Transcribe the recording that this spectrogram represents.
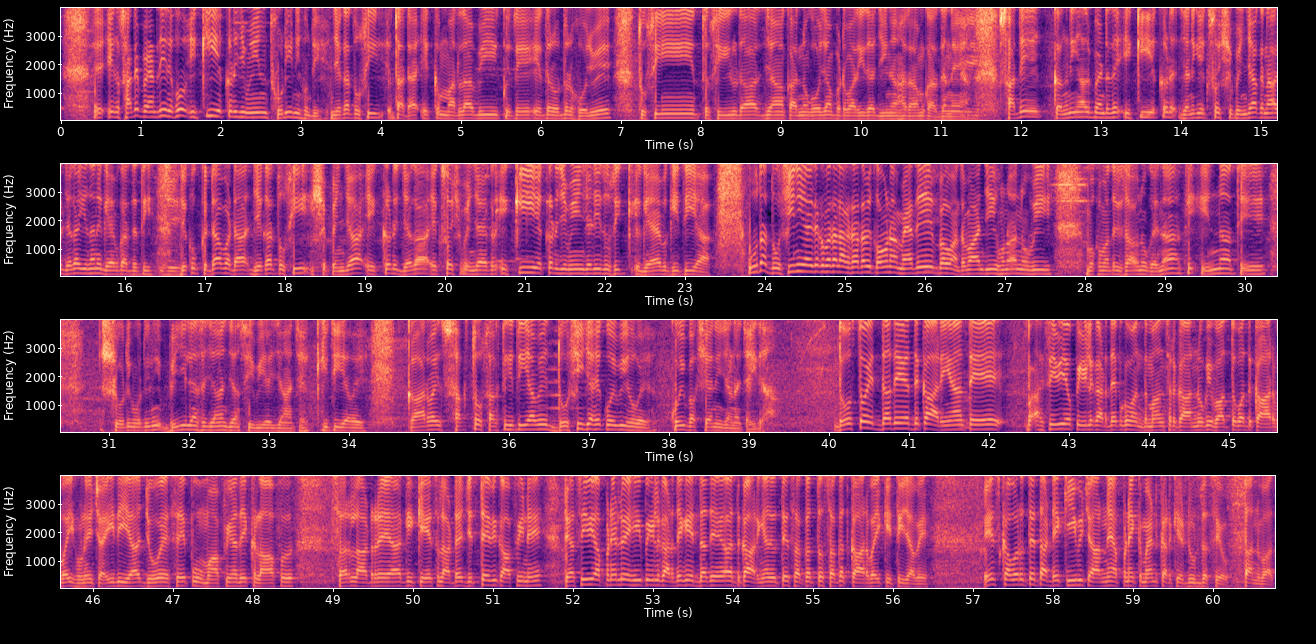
ਇੱਕ ਸਾਡੇ ਪਿੰਡ ਦੀ ਦੇਖੋ 21 ਏਕੜ ਜ਼ਮੀਨ ਥੋੜੀ ਨਹੀਂ ਹੁੰਦੀ। ਜੇਕਰ ਤੁਸੀਂ ਤੁਹਾਡਾ ਇੱਕ ਮਰਲਾ ਵੀ ਕਿਤੇ ਇੱਧਰ ਉੱਧਰ ਹੋ ਜਵੇ ਤੁਸੀਂ ਤਹਿਸੀਲਦਾਰ ਜਾਂ ਕਾਨੂੰਗੋ ਜਾਂ ਪਟਵਾਰੀ ਦਾ ਜੀਣਾ ਹਰਾਮ ਕਰ ਦਿੰਦੇ ਆ। ਸਾਡੇ ਕੰਗਣੀਵਾਲ ਪਿੰਡ ਦੇ 21 ਏਕੜ ਯਾਨੀ ਕਿ 156 ਕਨਾਲ ਜਗ੍ਹਾ ਹੀ ਇਹਨਾਂ ਨੇ ਗਾਇਬ ਕਰ ਦਿੱਤੀ। ਦੇਖੋ ਕਿੱਡਾ ਵੱਡਾ ਜੇਕਰ ਤੁਸੀਂ 56 ਏਕੜ ਜਗ੍ਹਾ 156 ਏਕੜ 21 ਏਕੜ ਜ਼ਮੀਨ ਜਿਹੜੀ ਤੁਸੀਂ ਗਾਇਬ ਕੀਤੀ ਆ ਉਹ ਤਾਂ ਦੋਸ਼ੀ ਨਹੀਂ ਅਜੇ ਤੱਕ ਪਤਾ ਲੱਗ ਸਕਦਾ ਵੀ ਕੌਣ ਆ। ਮੈਂ ਤੇ ਭਗਵੰਤ ਮਾਨ ਜੀ ਹੁਣਾਂ ਨੂੰ ਵੀ ਮੁੱਖ ਮੰਤਰੀ ਸਾਹਿਬ ਨੂੰ ਕਹਿੰਦਾ ਕਿ ਇਹਨਾਂ ਤੇ ਛੋਟੀ ਮੋਟੀ ਨਹੀਂ ਵਿਜੀਲੈਂਸ ਜਾਂਚ ਜਾਂ ਸੀਬੀਆਈ ਜਾਂਚ ਕੀਤੀ ਜਾਵੇ। ਕਾਰਵਾਈ ਸਖਤ ਤੋਂ ਸਖਤ ਕੀਤੀ ਜਾਵੇ। ਦੋਸ਼ੀ ਚਾਹੇ ਕੋਈ ਵੀ ਹੋਵੇ ਕੋਈ ਬਖਸ਼ਿਆ ਨਹੀਂ ਜਾਣਾ ਚਾਹੀਦਾ। ਦੋਸਤੋ ਇਦਾਂ ਦੇ ਅਧਿਕਾਰੀਆਂ ਤੇ ਅਸੀਂ ਵੀ ਅਪੀਲ ਕਰਦੇ ਭਗਵੰਤ ਮਾਨ ਸਰਕਾਰ ਨੂੰ ਕਿ ਵੱਧ ਤੋਂ ਵੱਧ ਕਾਰਵਾਈ ਹੋਣੀ ਚਾਹੀਦੀ ਆ, ਜੋ ਐਸੇ ਭੂ ਮਾਫੀਆਂ ਦੇ ਖਿਲਾਫ ਸਰ ਲੜ ਰਹੇ ਆ, ਕਿ ਕੇਸ ਲੜ ਰਹੇ, ਜਿੱਤੇ ਵੀ ਕਾਫੀ ਨੇ। ਤੇ ਅਸੀਂ ਵੀ ਆਪਣੇ ਲਈ ਇਹੀ ਅਪੀਲ ਕਰਦੇ ਕਿ ਇਦਾਂ ਦੇ ਅਧਿਕਾਰੀਆਂ ਦੇ ਉੱਤੇ ਸਖਤ ਤੋਂ ਸਖਤ ਕਾਰਵਾਈ ਕੀਤੀ ਜਾਵੇ। ਇਸ ਖਬਰ ਉੱਤੇ ਤੁਹਾਡੇ ਕੀ ਵਿਚਾਰ ਨੇ, ਆਪਣੇ ਕਮੈਂਟ ਕਰਕੇ ਜ਼ਰੂਰ ਦੱਸਿਓ। ਧੰਨਵਾਦ।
